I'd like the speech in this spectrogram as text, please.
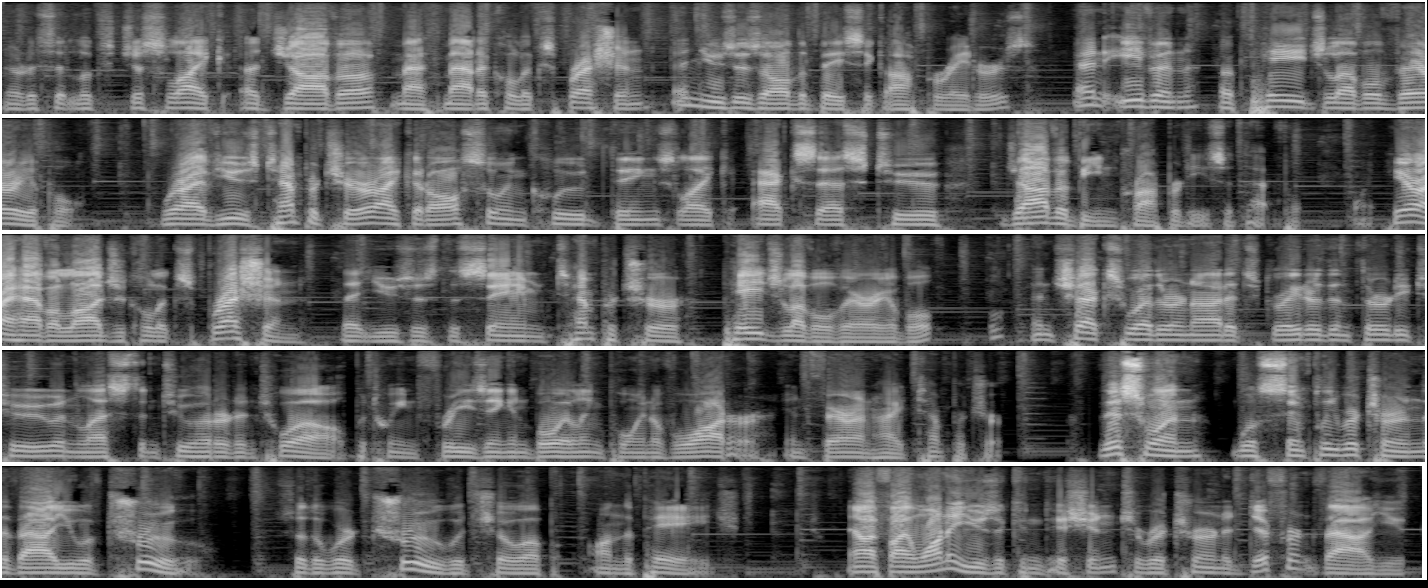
Notice it looks just like a Java mathematical expression and uses all the basic operators, and even a page level variable. Where I've used temperature, I could also include things like access to Java Bean properties at that point. Here I have a logical expression that uses the same temperature page level variable, and checks whether or not it's greater than 32 and less than 212 between freezing and boiling point of water in Fahrenheit temperature. This one will simply return the value of true, so the word true would show up on the page. Now if I want to use a condition to return a different value,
